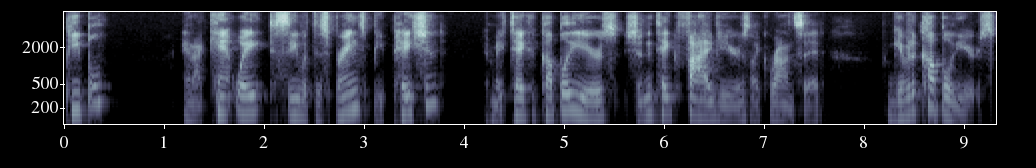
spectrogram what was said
people. And I can't wait to see what this brings. Be patient. It may take a couple of years. Shouldn't take five years, like Ron said. Give it a couple years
